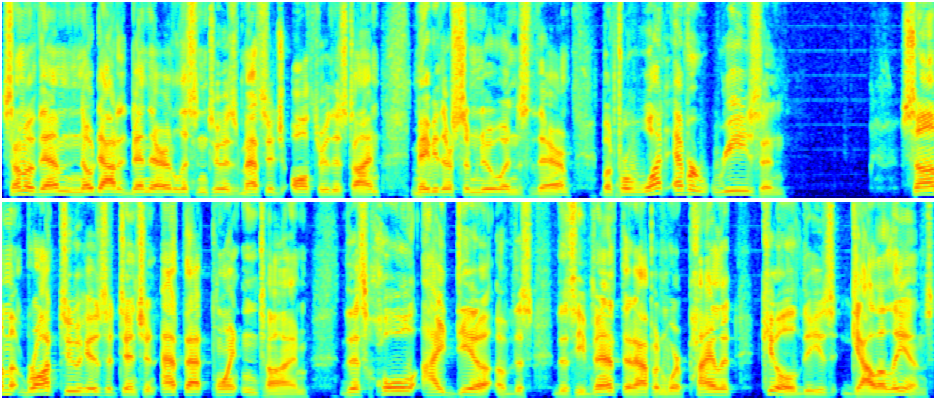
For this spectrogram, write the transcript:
some of them no doubt had been there, listened to his message all through this time. Maybe there's some new ones there. But for whatever reason, some brought to his attention at that point in time this whole idea of this, this event that happened where Pilate killed these Galileans.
